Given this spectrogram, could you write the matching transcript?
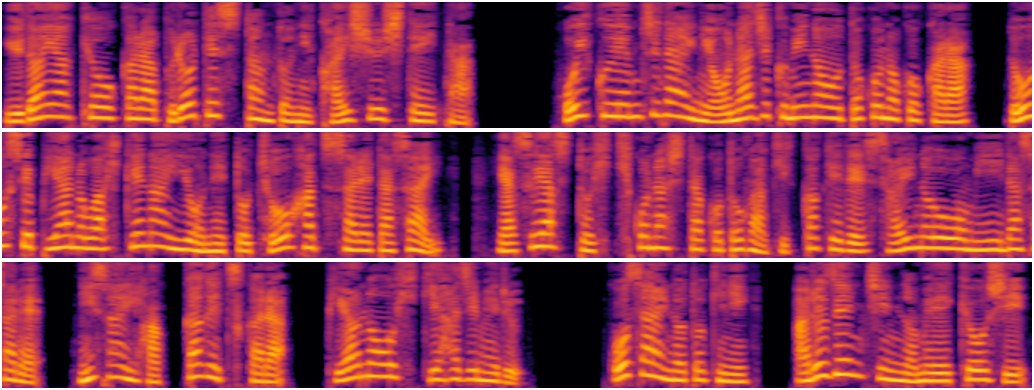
ユダヤ教からプロテスタントに改宗していた。保育園時代に同じ組の男の子から、どうせピアノは弾けないよねと挑発された際、やすやすと弾きこなしたことがきっかけで才能を見出され、2歳8ヶ月からピアノを弾き始める。5歳の時にアルゼンチンの名教師、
